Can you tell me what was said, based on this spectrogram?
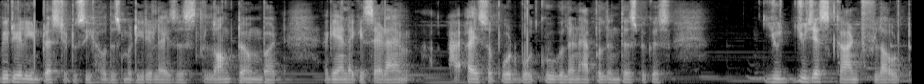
be really interested to see how this materializes the long term. But again like i said i'm i support both google and apple in this because you you just can't flout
